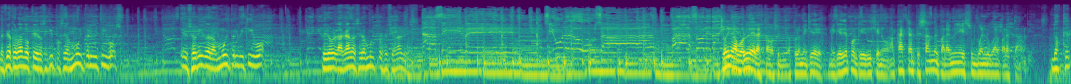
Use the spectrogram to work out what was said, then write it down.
Me fui acordando que los equipos eran muy primitivos, el sonido era muy primitivo, pero las ganas eran muy profesionales. Nada sirve si uno lo usa para la soledad. Yo iba a volver a Estados Unidos, pero me quedé. Me quedé porque dije, no, acá está empezando y para mí es un buen lugar para estar. Los que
